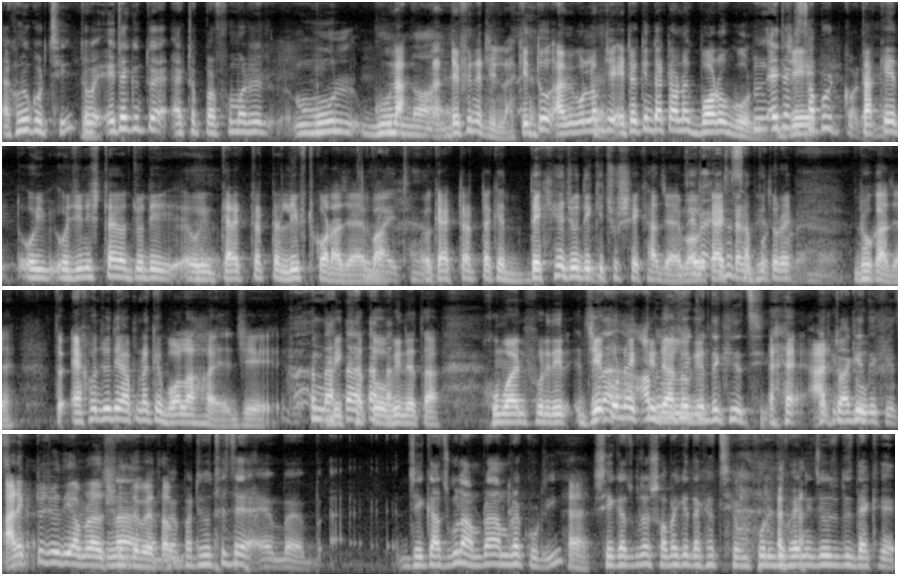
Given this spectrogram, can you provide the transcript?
এখনও করছি তবে এটা কিন্তু একটা পারফর্মারের মূল গুণ না না ডেফিনেটলি না। কিন্তু আমি বললাম যে এটা কিন্তু একটা অনেক বড় গুণ যে তাকে ওই ওই জিনিসটা যদি ওই ক্যারেক্টারটা লিফট করা যায় বা হ্যাঁ। ওই ক্যারেক্টারটাকে দেখে যদি কিছু শেখা যায় বা ওই ক্যারেক্টারের ভিতরে হ্যাঁ। ঢোকা যায়। তো এখন যদি আপনাকে বলা হয় যে বিখ্যাত অভিনেতা হুমায়ুন ফরিদির যে কোনো একটি ডায়লগে দেখিয়েছি। একটু আগে দেখিয়েছি। আরেকটু যদি আমরা শুনতে পেতাম। ব্যাপারটা হচ্ছে যে যে কাজগুলো আমরা আমরা করি হ্যাঁ। সেই কাজগুলো সবাইকে দেখাচ্ছে এবং ফরিদি ভাই নিজেও যদি দেখে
